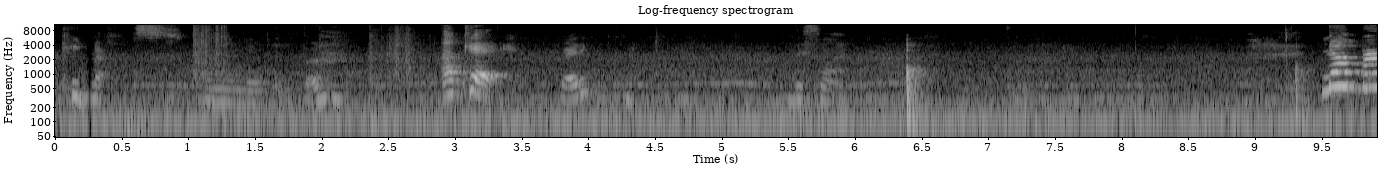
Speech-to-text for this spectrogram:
Okay, Next. okay. Ready? This one. Number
